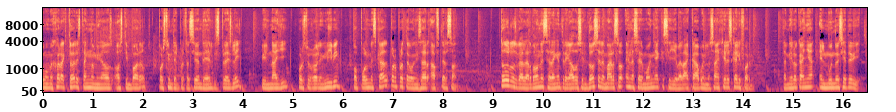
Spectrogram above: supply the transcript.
como mejor actor están nominados Austin Butler por su interpretación de Elvis Presley, Bill Nighy por su rol en Living o Paul Mescal por protagonizar After Sun. Todos los galardones serán entregados el 12 de marzo en la ceremonia que se llevará a cabo en Los Ángeles, California. Daniel Ocaña, El Mundo en 7 días.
